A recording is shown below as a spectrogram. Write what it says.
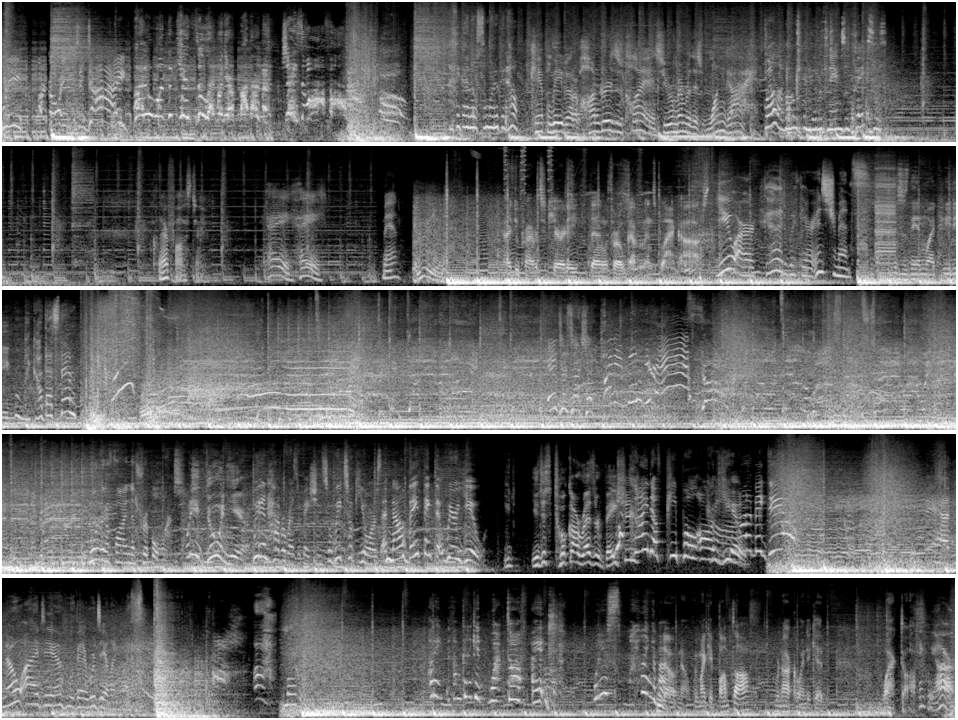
We are going to die! I don't want the kids to live with your mother. She's awful. I think I know someone who can help. Can't believe out of hundreds of clients, you remember this one guy. Well, I've always been good with names and faces. Claire Foster. Hey, hey, man. I do private security, then with rogue governments, black ops. You are good with your instruments. This is the NYPD. Oh my God, that's them. Intersection. Honey, find the Tripplehorns. What are you doing here? We didn't have a reservation, so we took yours, and now they think that we're you. You you just took our reservation? What kind of people are you? Not a big deal. They had no idea who they were dealing with. ah Honey, if I'm gonna get whacked off, I. What are you smiling about? No, no, we might get bumped off. We're not going to get whacked off. I think we are.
